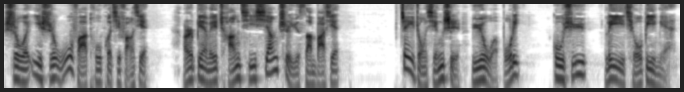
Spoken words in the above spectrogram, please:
使我一时无法突破其防线，而变为长期相持于三八线。这种形势与我不利，故需力求避免。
